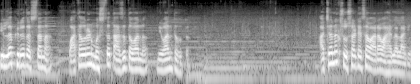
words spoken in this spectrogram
किल्ला फिरत असताना वातावरण मस्त ताजतवानं निवांत होतं. अचानक सोसाट्याचा वारा वाहायला लागला.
